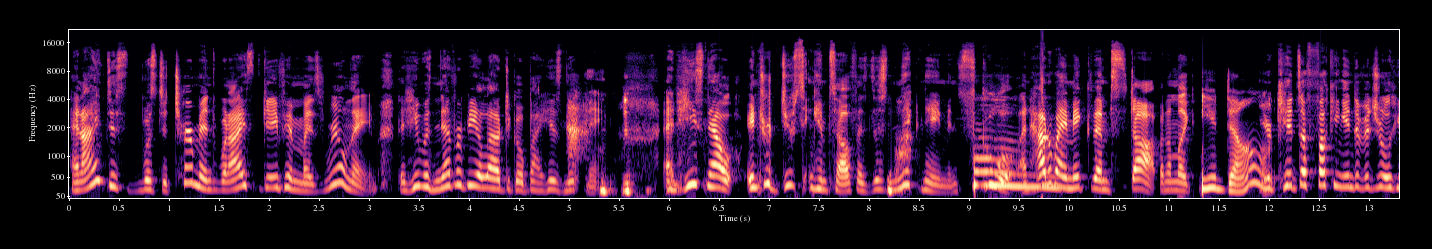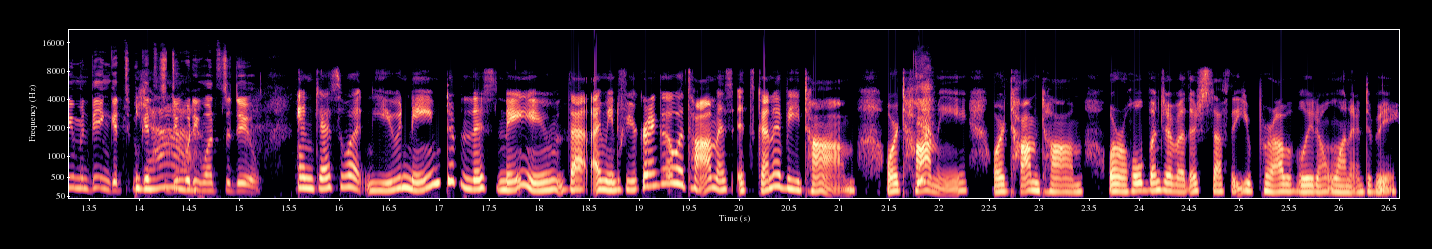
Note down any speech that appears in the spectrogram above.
and I just was determined when I gave him his real name that he would never be allowed to go by his nickname, and he's now introducing himself as this nickname in school, and how do I make them stop? And I'm like, You don't. your kid's a fucking individual human being gets, who gets to do what he wants to do. and guess what? You named him this name that, I mean, if you're going to go with Thomas, it's going to be Tom or Tommy or Tom Tom or a whole bunch of other stuff that you probably don't want it to be.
